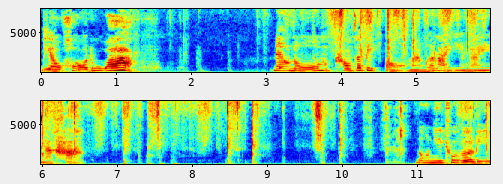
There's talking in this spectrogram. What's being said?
เดี๋ยวขอดูว่า แนวโน้มเขาจะติดต่อมาเมื่อไหร่ยังไงนะคะ no need to hurry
